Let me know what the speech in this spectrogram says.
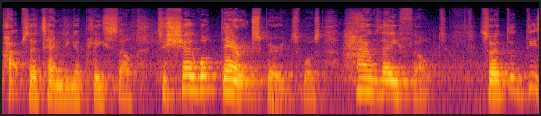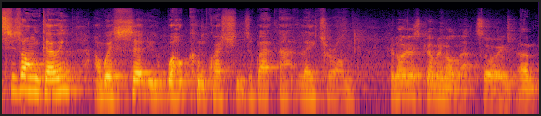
perhaps attending a police cell, to show what their experience was, how they felt. So this is ongoing, and we're certainly welcome questions about that later on. Can I just come in on that? Sorry. Um,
